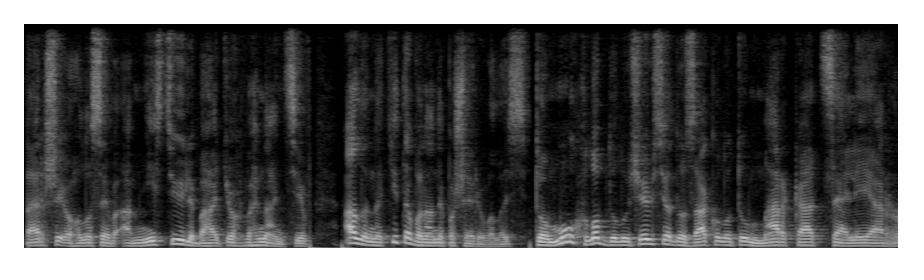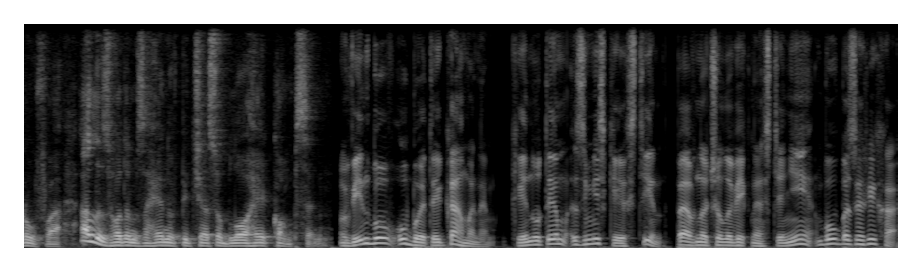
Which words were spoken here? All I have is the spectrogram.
перший оголосив амністію для багатьох вигнанців. Але на Тіта вона не поширювалась. Тому хлоп долучився до заколоту Марка Целія Руфа, але згодом загинув під час облоги Компсен. Він був убитий каменем, кинутим з міських стін. Певно, чоловік на стіні був без гріха.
